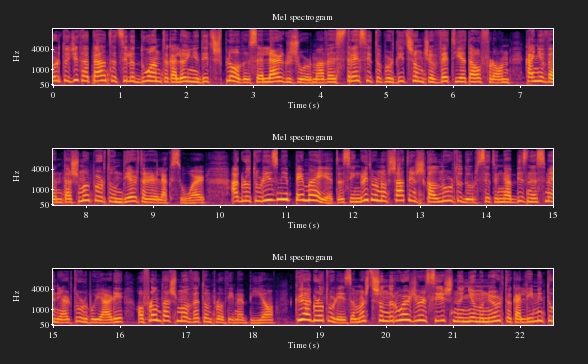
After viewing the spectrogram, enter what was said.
Për të gjithë ata të cilët duan të kalojnë një ditë shplodhëse larg zhurmave, stresit të përditshëm që vetë jeta ofron, ka një vend tashmë për t'u ndjerë të relaksuar. Agroturizmi Pema e Jetës, i ngritur në fshatin Shkallnur të Durrësit nga biznesmeni Artur Bujari, ofron tashmë vetëm prodhime bio. Ky agroturizëm është shëndërruar gjerësisht në një mënyrë të kalimit të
